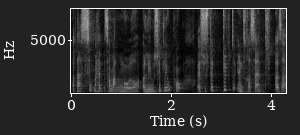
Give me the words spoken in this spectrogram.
og der er simpelthen så mange måder at leve sit liv på. Og jeg synes, det er dybt interessant. Altså,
